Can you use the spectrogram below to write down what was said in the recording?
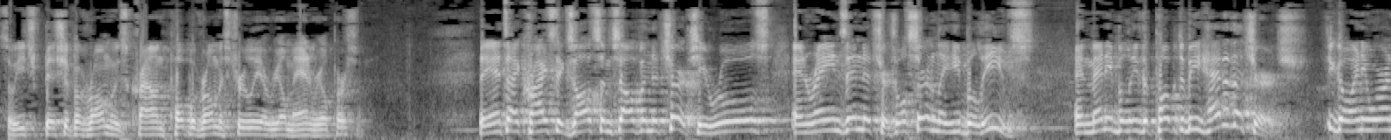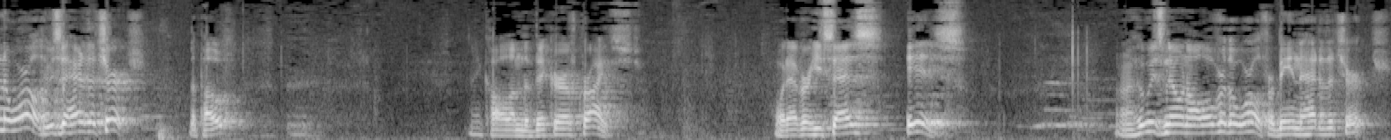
So each bishop of Rome who's crowned Pope of Rome is truly a real man, real person. The Antichrist exalts himself in the church. He rules and reigns in the church. Well, certainly he believes, and many believe the Pope to be head of the church. You go anywhere in the world, who's the head of the church? The Pope. They call him the vicar of Christ. Whatever he says is. Uh, who is known all over the world for being the head of the church?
